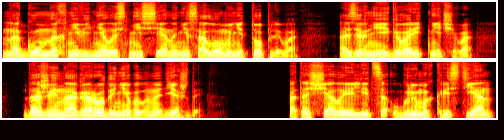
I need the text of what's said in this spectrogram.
На гумнах не виднелось ни сена, ни соломы, ни топлива, а зернее говорить нечего, даже и на огороды не было надежды. Отощалые лица угрюмых крестьян,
